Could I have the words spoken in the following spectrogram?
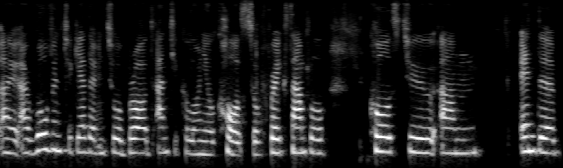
uh, are woven together into a broad anti-colonial cause. So, for example, calls to um, end the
